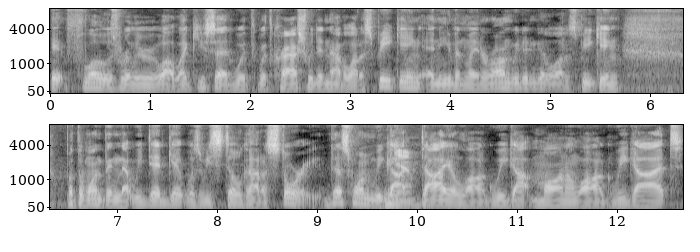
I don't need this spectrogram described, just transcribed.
it flows really really well. Like you said, with with Crash we didn't have a lot of speaking, and even later on we didn't get a lot of speaking. But the one thing that we did get was we still got a story. This one we got Yeah. dialogue, we got monologue, we got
